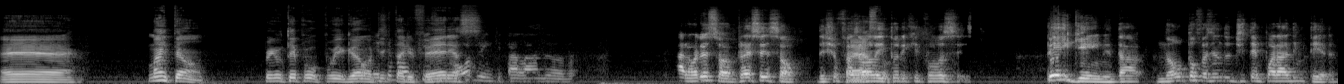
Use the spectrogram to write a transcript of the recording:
É, mas então, perguntei pro, pro Igão aqui Esse que tá de férias. Que tá lá no, Cara, olha só, presta atenção. Deixa eu fazer Presto. uma leitura aqui com vocês. Per game, tá? Não tô fazendo de temporada inteira.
